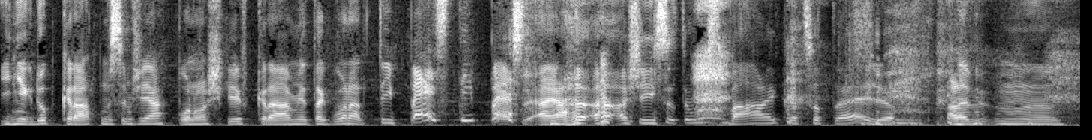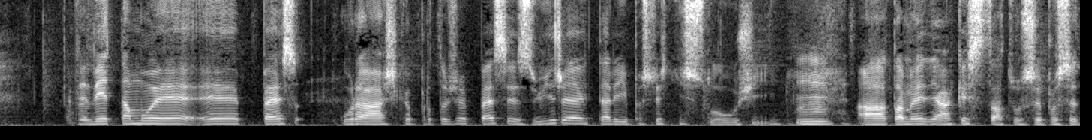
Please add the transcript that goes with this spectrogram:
i někdo krát, myslím, že nějak ponožky v krámě, tak ona, ty pes, ty pes, a, já, a všichni se tomu smáli, jako co to je, jo. Ale mm, ve Větnamu je, je pes urážka, protože pes je zvíře, který prostě ti slouží. Mm. A tam je nějaký status, že prostě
